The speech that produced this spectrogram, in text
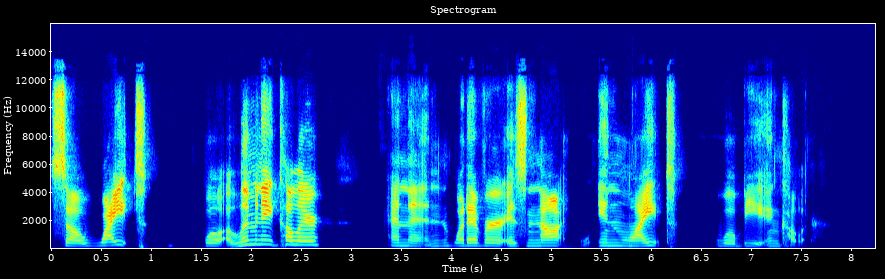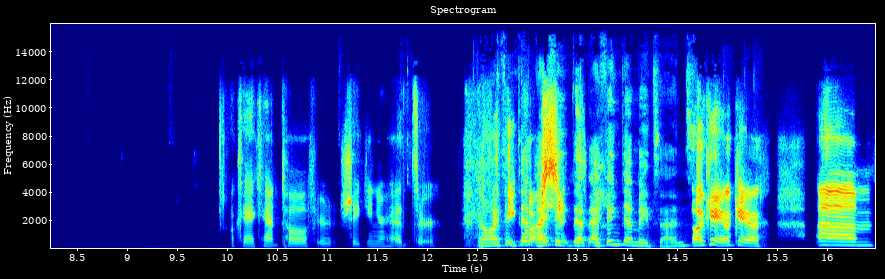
So white will eliminate color and then whatever is not in light will be in color. Okay, I can't tell if you're shaking your heads or No, I think that I think that I think that made sense. Okay, okay. Um,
